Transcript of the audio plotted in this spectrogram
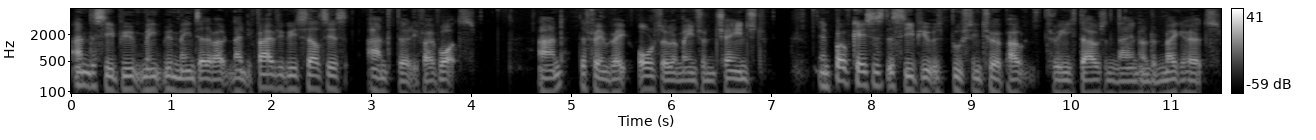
and the CPU remains at about 95 degrees Celsius and 35 watts. And the frame rate also remains unchanged. In both cases, the CPU is boosting to about 3900 MHz.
